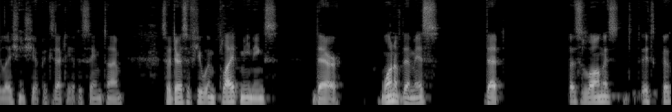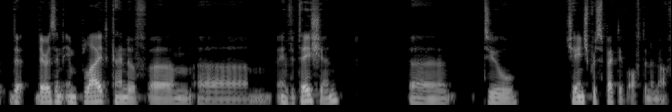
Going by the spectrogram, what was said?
relationship exactly at the same time. So there's a few implied meanings there. One of them is that as long as it, uh, the, there is an implied kind of um, um, invitation uh, to change perspective often enough.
